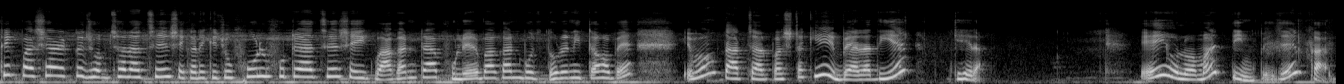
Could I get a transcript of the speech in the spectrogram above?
ঠিক পাশে আর একটা ঝোপঝাড় আছে, সেখানে কিছু ফুল ফুটে আছে। সেই বাগানটা ফুলের বাগান ধরে নিতে হবে এবং তার চারপাশটা কি? বেড়া দিয়ে ঘেরা। এই হলো আমার তিন পেজের কাজ।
